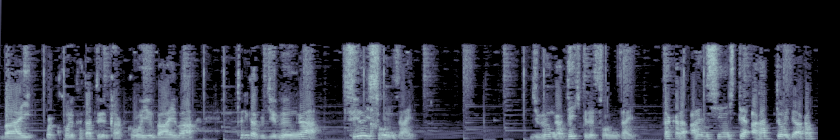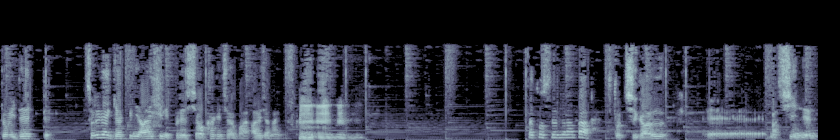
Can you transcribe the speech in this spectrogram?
場合、まあこういう方というか、こういう場合は、とにかく自分が強い存在、自分ができてる存在、だから安心して上がっておいで、上がっておいでって、それが逆に相手にプレッシャーをかけちゃう場合あるじゃないですか。うんうんうんうん。だとするならば、ちょっと違う、えーまあ、信念っ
